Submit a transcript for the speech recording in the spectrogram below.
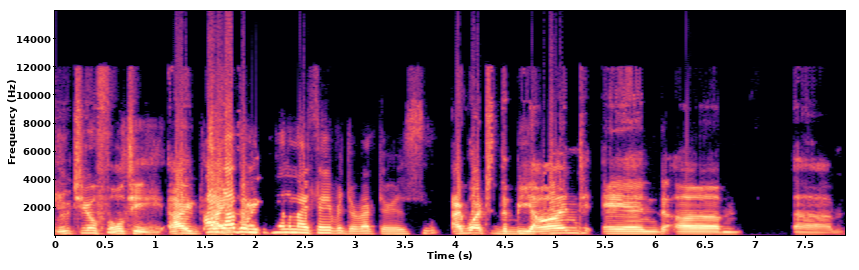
Lucio Fulci. I I love him. He's one of my favorite directors. I watched The Beyond and um, um,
